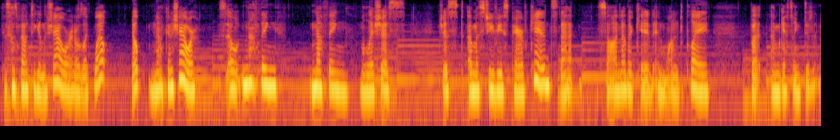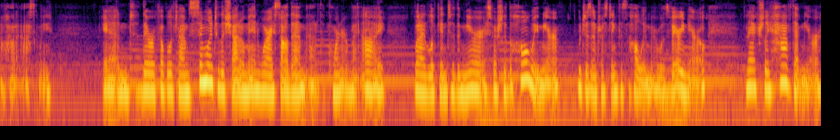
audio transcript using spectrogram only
because I was about to get in the shower, and I was like, well, nope, not gonna shower. So nothing, nothing malicious, just a mischievous pair of kids that saw another kid and wanted to play, but I'm guessing didn't know how to ask me. And there were a couple of times similar to the Shadow Man where I saw them out of the corner of my eye when I look into the mirror, especially the hallway mirror, which is interesting because the hallway mirror was very narrow and I actually have that mirror.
